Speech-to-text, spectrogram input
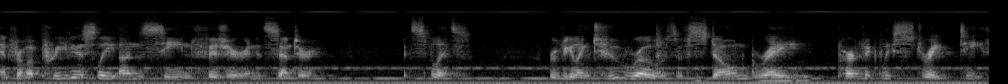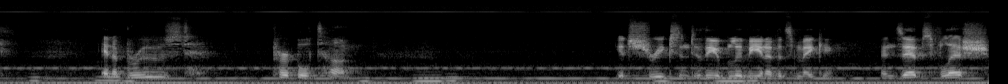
And from a previously unseen fissure in its center, it splits, revealing two rows of stone gray, perfectly straight teeth and a bruised, purple tongue. It shrieks into the oblivion of its making, and Zeb's flesh,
